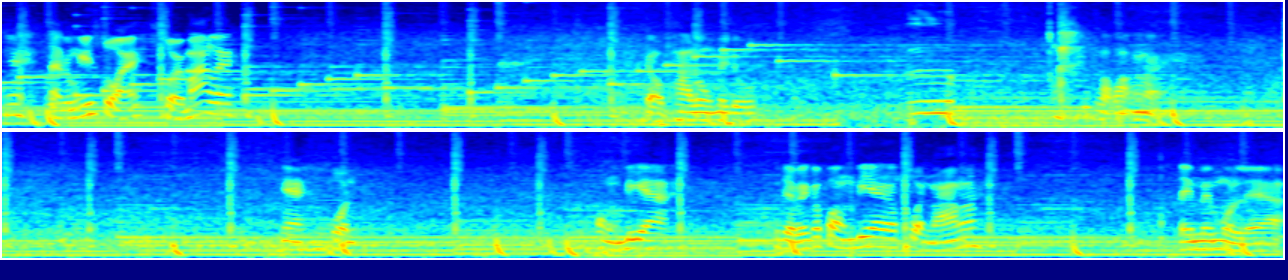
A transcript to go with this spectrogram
เนี่ยแต่ตรงนี้สวยสวยมากเลย เดี๋ยวพาลงไปดูระวังหน่อยไงทุกคนป๋องเบียร์เดี๋ยวเป็นกระป๋องเบียร์กับขวดน้ำอะเต็มไปหมดเลยอะ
